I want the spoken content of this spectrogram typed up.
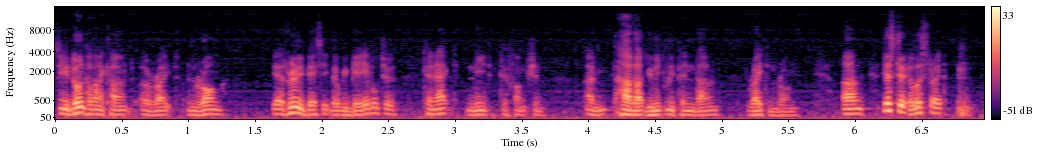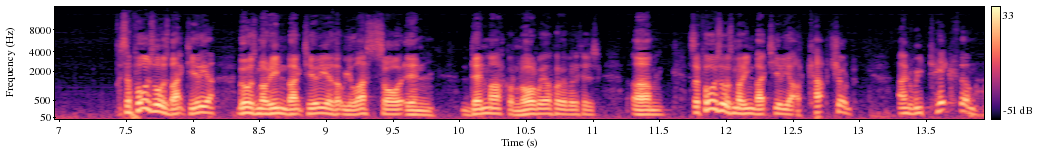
so you don't have an account of right and wrong. Yeah, it's really basic that we be able to connect need to function and have that uniquely pinned down, right and wrong. Um, just to illustrate, suppose those bacteria, those marine bacteria that we last saw in Denmark or Norway or whatever it is, um, suppose those marine bacteria are captured and we take them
